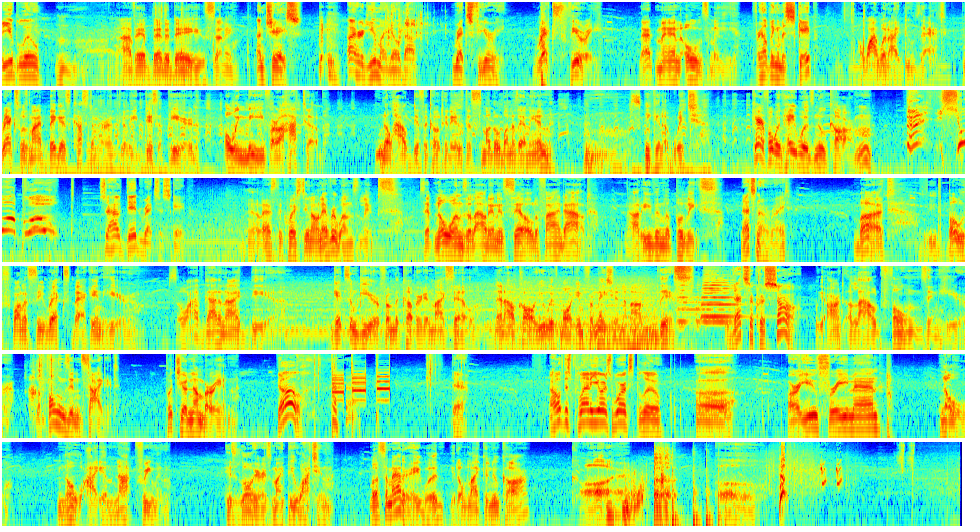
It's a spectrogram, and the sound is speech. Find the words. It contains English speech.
Are you Blue? I've had better days, Sonny. I'm Chase. I heard you might know about Rex Fury. Rex Fury. That man owes me. For helping him escape? Why would I do that? Rex was my biggest customer until he disappeared, owing me for a hot tub. You know how difficult it is to smuggle one of them in? Hmm, Speaking of which, careful with Haywood's new car, hmm? Sure, Blue! So how did Rex escape? Well, that's the question on everyone's lips. Except no one's allowed in his cell to find out. Not even the police. That's not right. But we both want to see Rex back in here. So I've got an idea. Get some gear from the cupboard in my cell. Then I'll call you with more information on this. That's a croissant. We aren't allowed phones in here. The phone's inside it. Put your number in. Oh! there. I hope this plan of yours works, Blue. Uh, are you free, man? No. No, I am not Freeman. His lawyers might be watching. What's the matter, Haywood? You don't like your new car? Car?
